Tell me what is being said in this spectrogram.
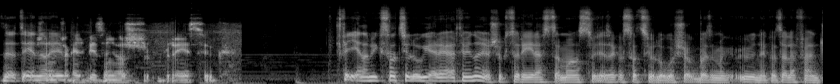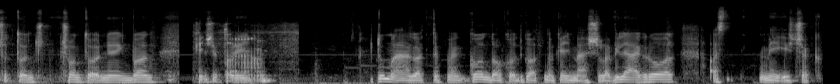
De hát én, És nem csak egy bizonyos részük. figyelj, amíg szociológiára jártam, én nagyon sokszor éreztem azt, hogy ezek a szociológusok az meg ülnek az elefánt csontornyaikban, Kicsit akkor így dumálgatnak, meg gondolkodgatnak egymással a világról, az mégiscsak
